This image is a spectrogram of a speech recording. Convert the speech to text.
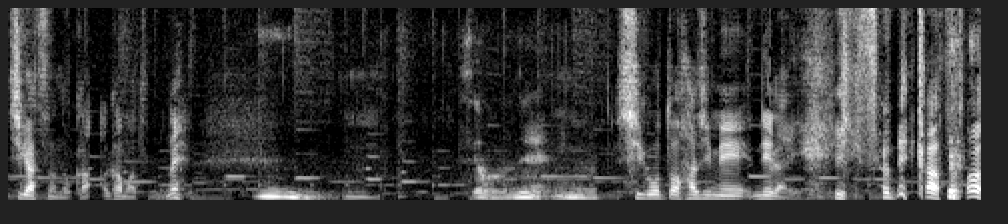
1月なのか赤松のねうん、うんそうね、うん、仕事始め狙い ですよねカープの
